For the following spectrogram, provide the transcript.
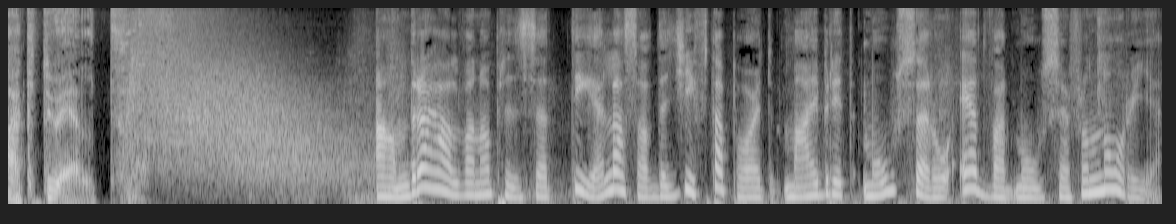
Aktuellt. Andra halvan av priset delas av det gifta paret Maj-Britt Moser och Edvard Moser från Norge.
